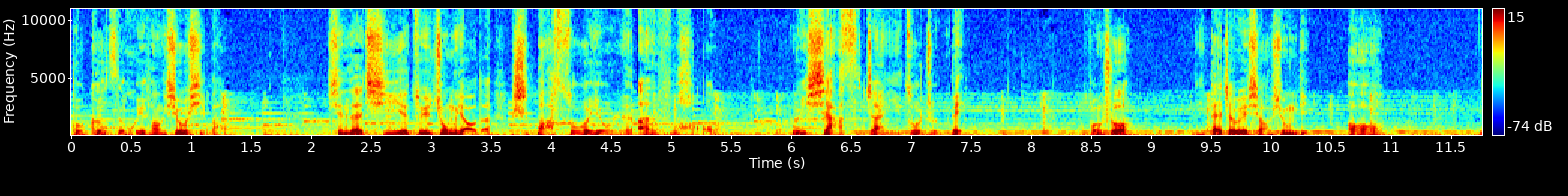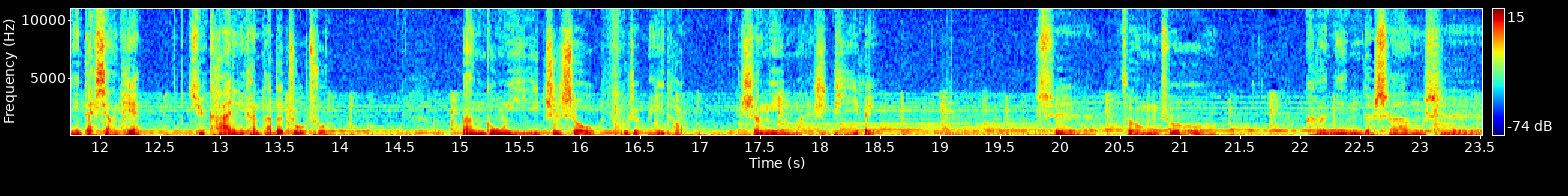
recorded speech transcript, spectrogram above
都各自回房休息吧。现在七叶最重要的是把所有人安抚好，为下次战役做准备。冯说，你带这位小兄弟哦，你带向天去看一看他的住处。南宫义一只手抚着眉头，声音满是疲惫。是宗主，可您的伤势……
